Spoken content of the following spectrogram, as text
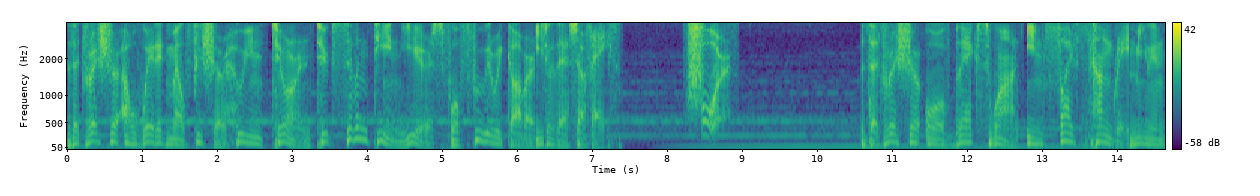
The treasure awaited Mel Fisher, who in turn took 17 years for fully recover it to the surface. 4. The treasure of Black Swan in $500 million.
